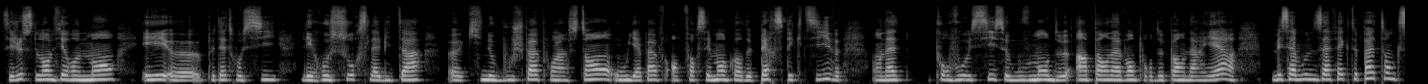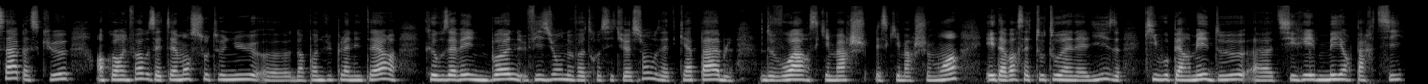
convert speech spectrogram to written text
C'est juste l'environnement et euh, peut-être aussi les ressources, l'habitat euh, qui ne bougent pas pour l'instant, où il n'y a pas forcément encore de perspective. On a pour vous aussi ce mouvement de un pas en avant pour deux pas en arrière, mais ça vous nous affecte pas tant que ça parce que encore une fois vous êtes tellement soutenu euh, d'un point de vue planétaire que vous avez une bonne vision de votre situation, vous êtes capable de voir ce qui marche et ce qui marche moins et d'avoir cette auto-analyse qui vous permet de euh, tirer meilleure partie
